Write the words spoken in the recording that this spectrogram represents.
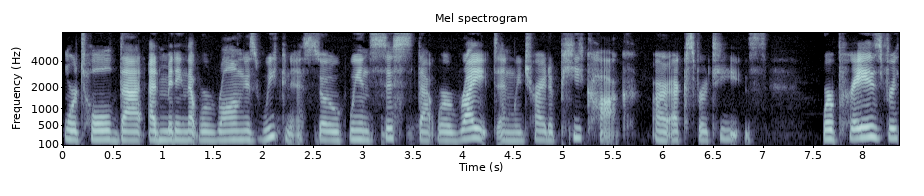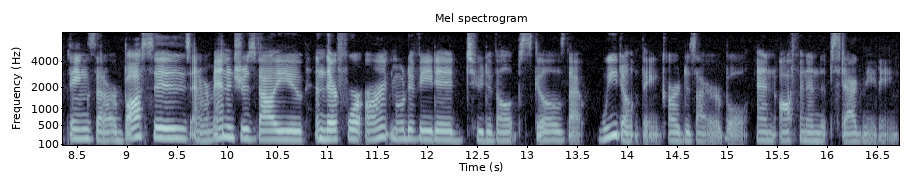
We're told that admitting that we're wrong is weakness, so we insist that we're right and we try to peacock our expertise. We're praised for things that our bosses and our managers value, and therefore aren't motivated to develop skills that we don't think are desirable and often end up stagnating.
